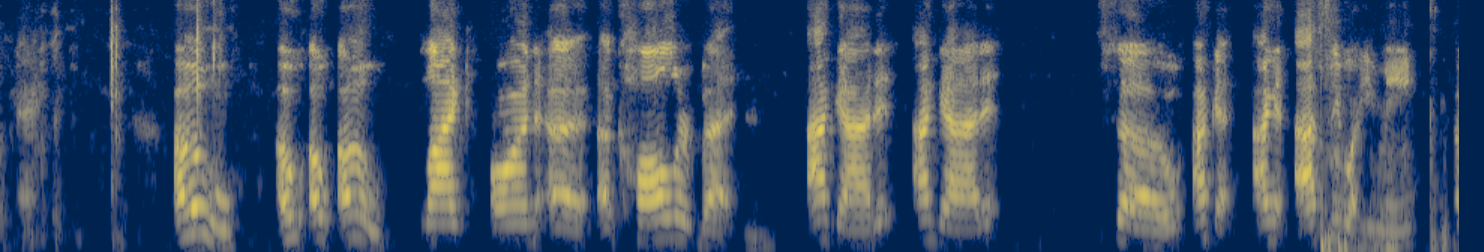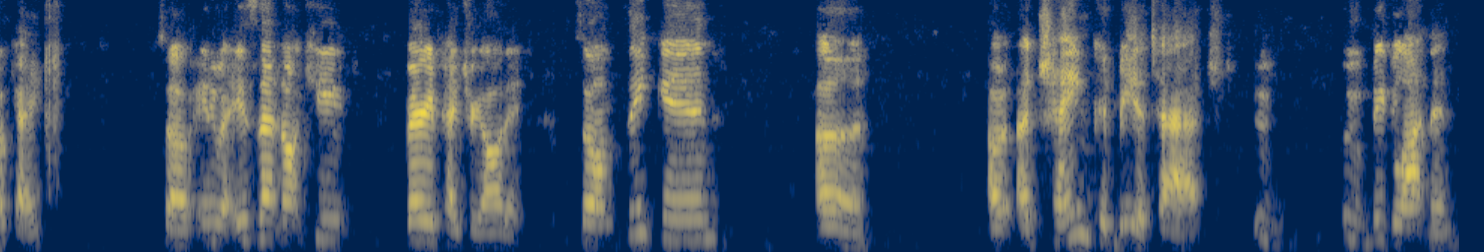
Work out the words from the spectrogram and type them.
Okay. Oh, oh, oh, oh, like on a, a collar button. I got it. I got it. So I got I I see what you mean. Okay. So anyway, is that not cute? Very patriotic. So I'm thinking uh a, a chain could be attached. Ooh, ooh, big lightning.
